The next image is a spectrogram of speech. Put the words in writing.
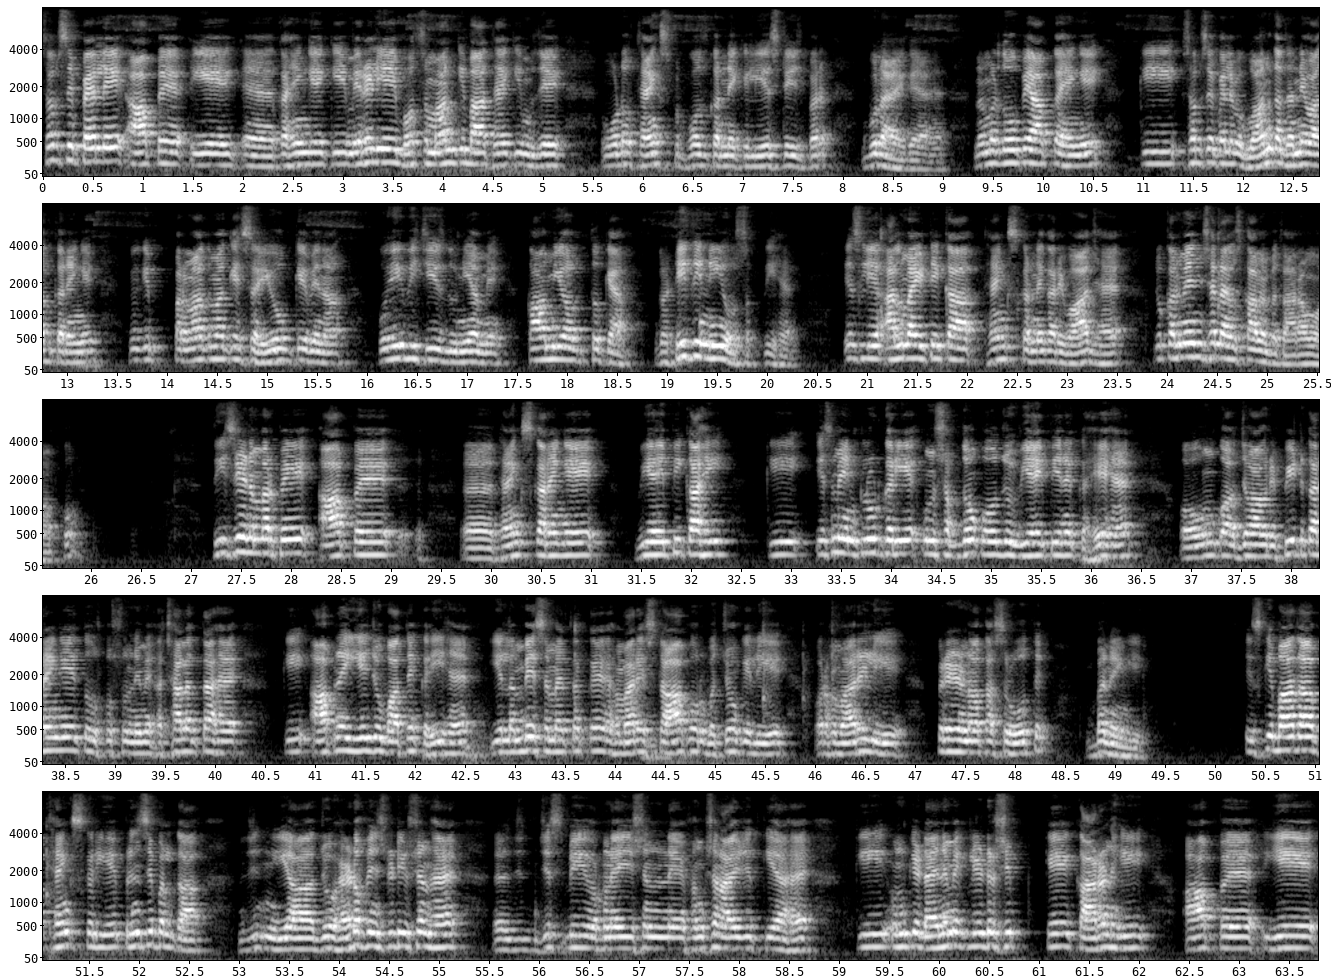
सबसे पहले आप ये कहेंगे कि मेरे लिए बहुत सम्मान की बात है कि मुझे वर्ड ऑफ़ थैंक्स प्रपोज करने के लिए स्टेज पर बुलाया गया है। नंबर दो पे आप कहेंगे कि सबसे पहले भगवान का धन्यवाद करेंगे, क्योंकि परमात्मा के सहयोग के बिना कोई भी चीज़ दुनिया में कामयाब तो क्या घटित ही नहीं हो सकती है। इसलिए अलमाइटी का थैंक्स करने का रिवाज है, जो कन्वेंशन है, उसका मैं बता रहा हूँ आपको। तीसरे नंबर पे आप थैंक्स करेंगे वीआईपी का ही। कि इसमें इंक्लूड करिए उन शब्दों को जो वीआईपी ने कहे हैं और उनको जब आप रिपीट करेंगे तो उसको सुनने में अच्छा लगता है कि आपने ये जो बातें कही हैं, ये लंबे समय तक हमारे स्टाफ और बच्चों के लिए और हमारे लिए प्रेरणा का स्रोत बनेंगी। इसके बाद आप थैंक्स करिए प्रिंसिपल का या जो हेड ऑफ़ इंस्टीट्यूशन है जिस भी ऑर्गेनाइजेशन ने फ़ंक्शन आयोजित किया है, कि उनके डायनेमिक लीडरशिप के कारण ही आप ये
